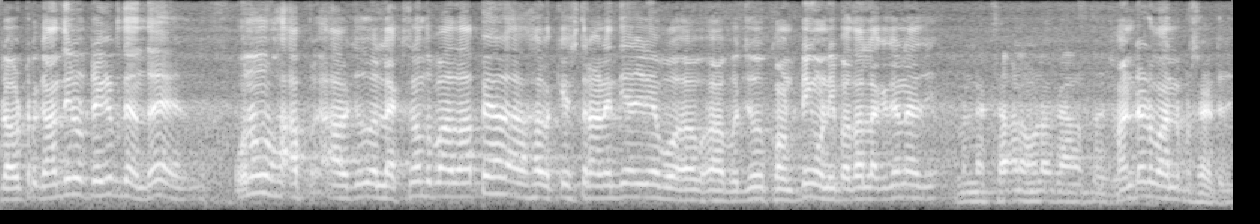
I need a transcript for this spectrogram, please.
ਡਾਕਟਰ ਗਾਂਧੀ ਨੂੰ ਟਿਕਟ ਦਿੰਦਾ ਹੈ ਉਹਨਾਂ ਨੂੰ ਜਦੋਂ ਇਲੈਕਸ਼ਨ ਤੋਂ ਬਾਅਦ ਆਪੇ ਹਲਕੇ ਚਤਰਾਣੇ ਦੀਆਂ ਜਿਹੜੀਆਂ ਜਦੋਂ ਕਾਊਂਟਿੰਗ ਹੋਣੀ ਪਤਾ ਲੱਗ ਜਾਣਾ ਜੀ। ਨੁਕਸਾਨ ਹੋਣਾ ਕਾਂਗਰਸ ਦਾ 101% ਜੀ।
